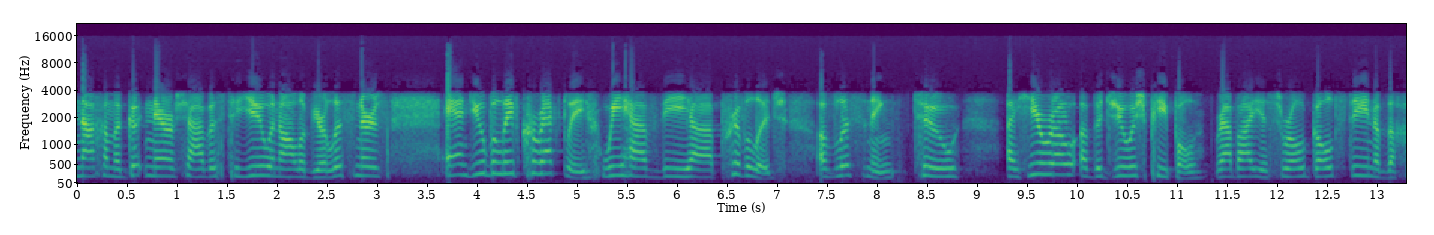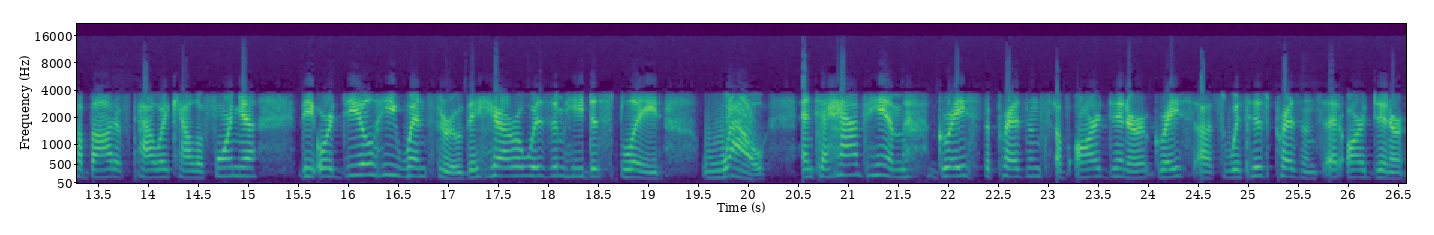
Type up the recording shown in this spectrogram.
Nachum. A good Erev Shabbos to you and all of your listeners. And you believe correctly. We have the uh, privilege of listening to a hero of the Jewish people, Rabbi Yisroel Goldstein of the Chabad of Poway, California, the ordeal he went through, the heroism he displayed. Wow. And to have him grace the presence of our dinner, grace us with his presence at our dinner,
